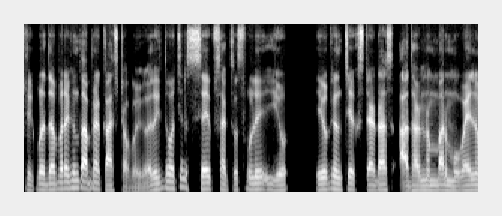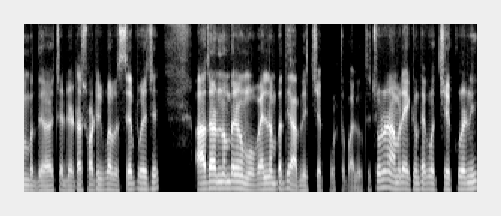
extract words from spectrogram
ক্লিক করে দেওয়ার পরে কিন্তু আপনার কাজটা হয়ে গেল। দেখতে পাচ্ছেন save successfully you you can check status Aadhaar number, mobile number দেওয়া হয়েছে। ডেটা সঠিকভাবে সেভ হয়েছে। আধার নাম্বার এবং মোবাইল নাম্বার দিয়ে আপনি চেক করতে পারবেন। তো চলুন আমরা এখান থেকে একবার চেক করে নিই।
